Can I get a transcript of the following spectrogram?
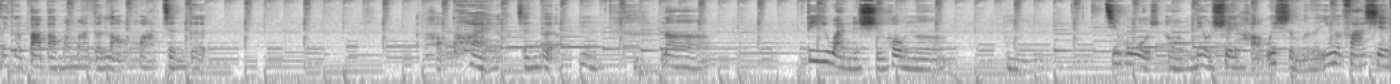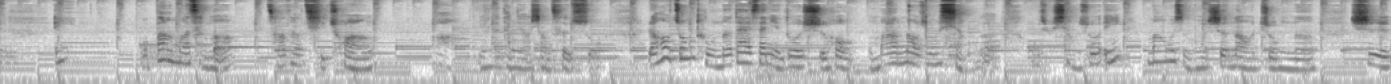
那个爸爸妈妈的老化真的好快哦，真的，嗯。那第一晚的时候呢，嗯，几乎我呃没有睡好，为什么呢？因为发现，哎，我爸妈怎么常常起床？原来他们要上厕所，然后中途呢，大概三点多的时候，我妈闹钟响了，我就想说，诶，妈为什么会设闹钟呢？是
